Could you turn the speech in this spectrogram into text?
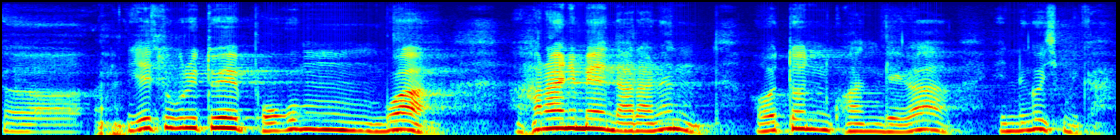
어, 예수 그리스도의 복음과 하나님의 나라는 어떤 관계가 있는 것입니까?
